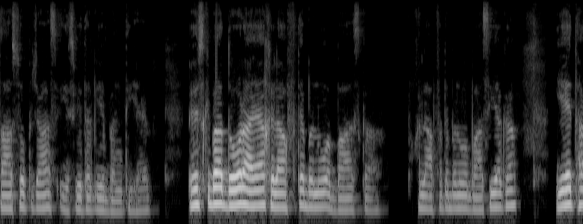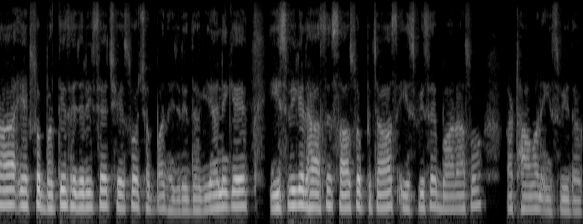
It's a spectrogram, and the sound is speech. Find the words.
سات سو پچاس عیسوی تک یہ بنتی ہے۔ پھر اس کے بعد دور آیا خلافت بنو عباس کا۔ خلافت بنو عباسیہ کا۔ یہ تھا ایک سو بتیس ہجری سے چھ سو چھپن ہجری تک یعنی کہ عیسوی کے لحاظ سے سات سو پچاس عیسوی سے بارہ سو اٹھاون عیسوی تک۔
